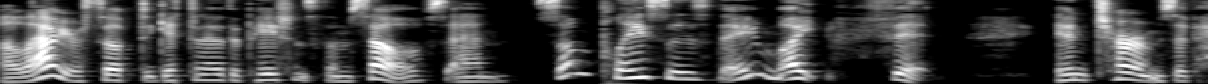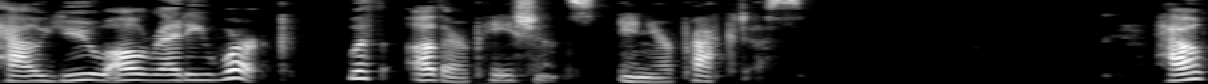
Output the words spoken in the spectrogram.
allow yourself to get to know the patients themselves and some places they might fit in terms of how you already work with other patients in your practice. How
